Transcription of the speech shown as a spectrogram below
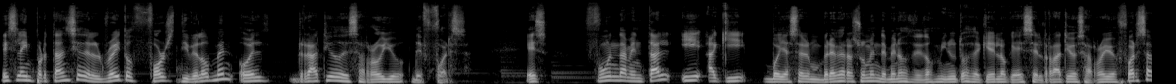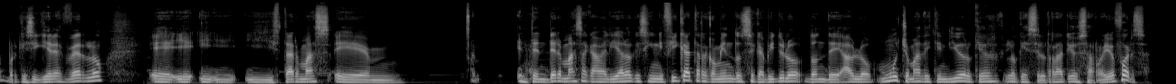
es la importancia del Rate of Force Development o el ratio de desarrollo de fuerza. Es fundamental y aquí voy a hacer un breve resumen de menos de dos minutos de qué es lo que es el ratio de desarrollo de fuerza, porque si quieres verlo eh, y, estar más... Em, entender más a cabalidad lo que significa, te recomiendo ese capítulo donde hablo mucho más distinguido de lo que es, lo que es el ratio de desarrollo de fuerza.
